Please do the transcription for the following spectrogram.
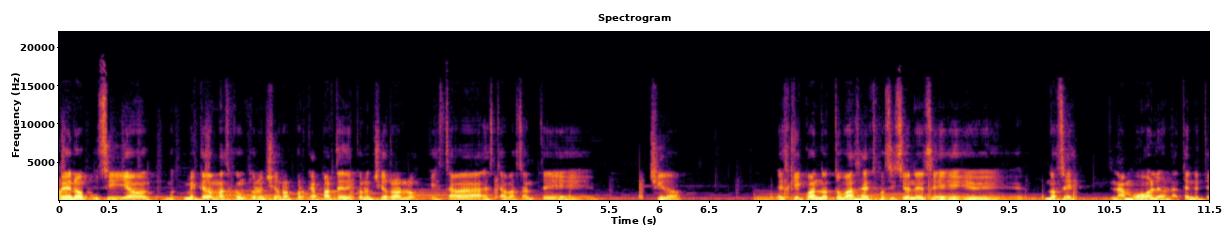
Pero pues sí, yo me quedo más con Crunchyroll porque aparte de Crunchyroll lo que estaba está bastante chido es que cuando tú vas a exposiciones no sé, la mole o la TNT,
